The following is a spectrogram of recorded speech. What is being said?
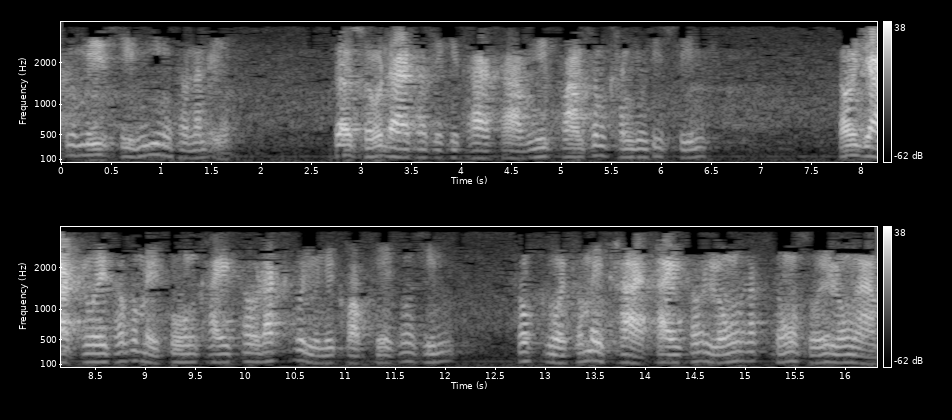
คือมีศีลยิ่งเท่านั้นเองพระโสดาคาสิกิทาคามีความสำคัญอยู่ที่ศีล เขาอยากรวยเขาก็ไม่โกงใครเขารักเขาก็อยู่ในขอบเขตของศีลเขาโกรธเขาไม่ฆ่าใครเขาหลงรักหลงสวยหลงงาม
